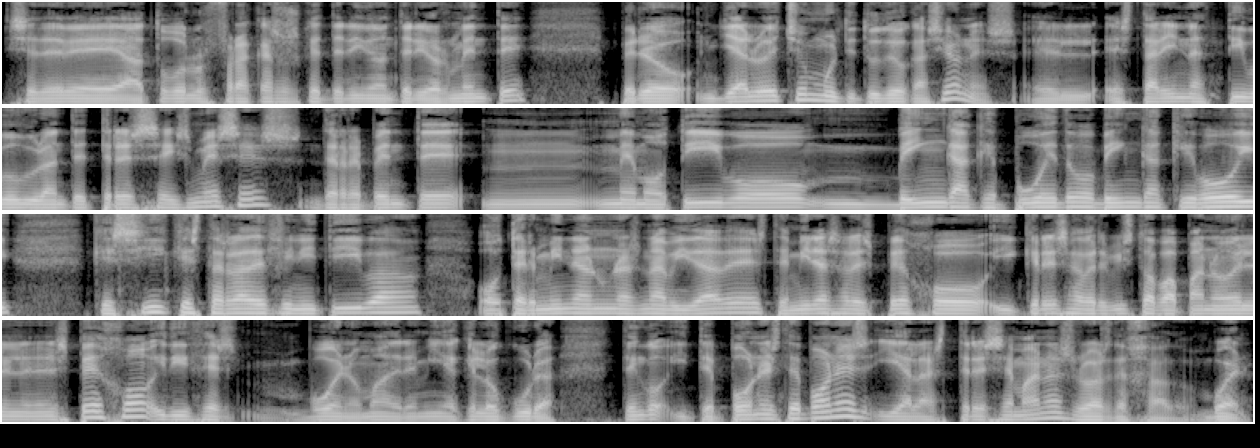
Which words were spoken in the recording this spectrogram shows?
se debe a todos los fracasos que he tenido anteriormente, pero ya lo he hecho en multitud de ocasiones. El estar inactivo durante 3-6 meses, de repente mm, me motivo, mm, venga que puedo, venga que voy, que sí, que esta es la definitiva, o terminan unas navidades, te miras al espejo y crees haber visto a Papá Noel en el espejo y dices, bueno, madre mía, qué locura, tengo, y te pones, te pones y a las tres semanas lo has dejado. Bueno.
